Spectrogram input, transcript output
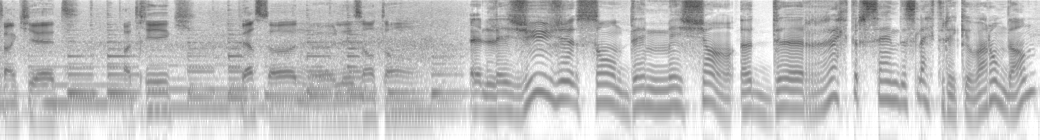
T'inquiète, Patrick, personne ne les entend. Les juges sont des méchants. De rechters zijn de slechteriken. Waarom dan?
